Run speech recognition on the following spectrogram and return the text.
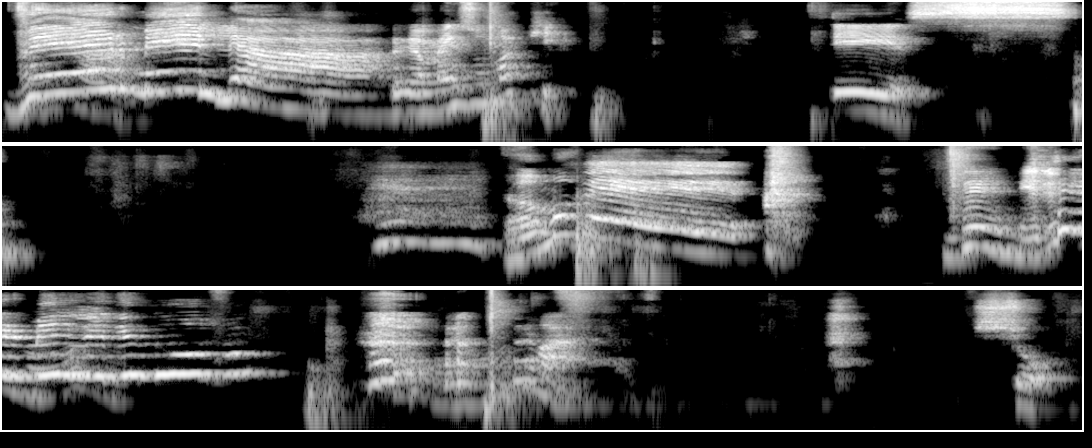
Vermelha. Vou pegar mais uma aqui. Isso. Vamos ver. Vermelha. Vermelha de novo. Vamos lá. Show.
